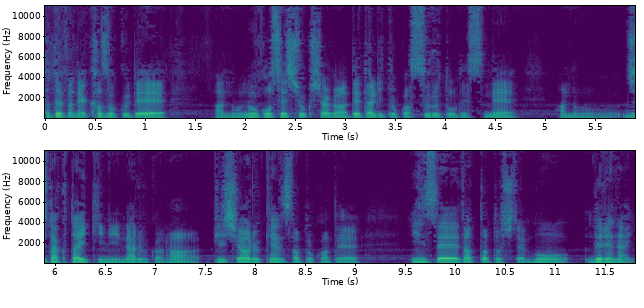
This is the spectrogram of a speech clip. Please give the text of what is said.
例えばね、家族で、あの、濃厚接触者が出たりとかするとですね、あの、自宅待機になるから、PCR 検査とかで陰性だったとしても出れない。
